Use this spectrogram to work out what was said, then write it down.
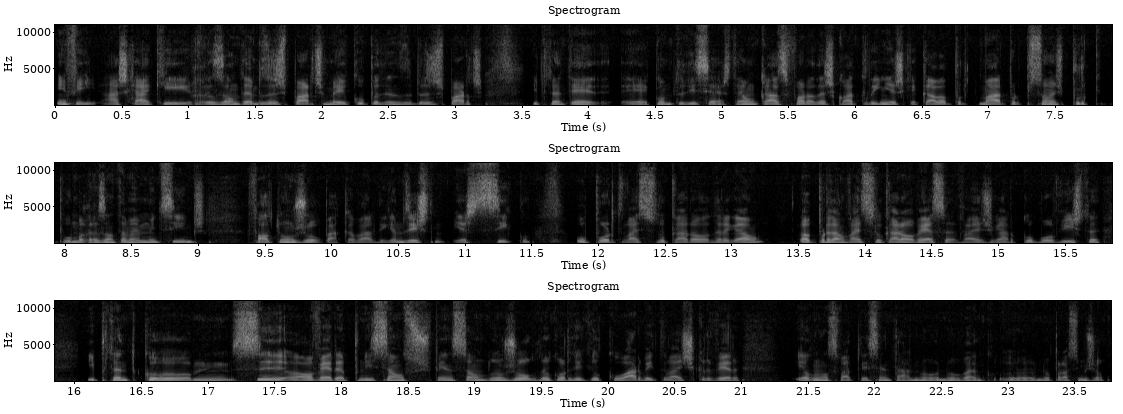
Enfim, acho que há aqui razão de ambas as partes, meio culpa de ambas as partes, e portanto é, é como tu disseste, é um caso fora das quatro linhas que acaba por tomar proporções porque, por uma razão também muito simples. Falta um jogo para acabar, digamos, este, este ciclo, o Porto vai se deslocar ao Dragão, oh, perdão, vai se deslocar ao Bessa, vai jogar com o Boa Vista e, portanto, com, se houver a punição, suspensão de um jogo, de acordo com aquilo que o árbitro vai escrever, ele não se vai poder sentar no, no banco uh, no próximo jogo.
